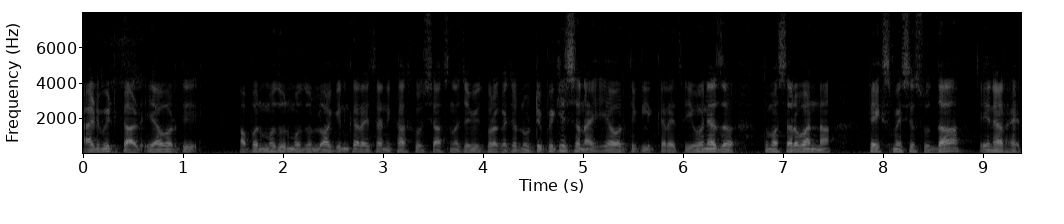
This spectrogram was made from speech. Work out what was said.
ॲडमिट कार्ड यावरती आपण मधून लॉग इन करायचं आणि खास करून शासनाच्या विविध प्रकारच्या नोटिफिकेशन आहे यावरती क्लिक करायचं. इव्हन ॲज तुम्हा सर्वांना टेक्स्ट मेसेजसुद्धा येणार आहेत.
